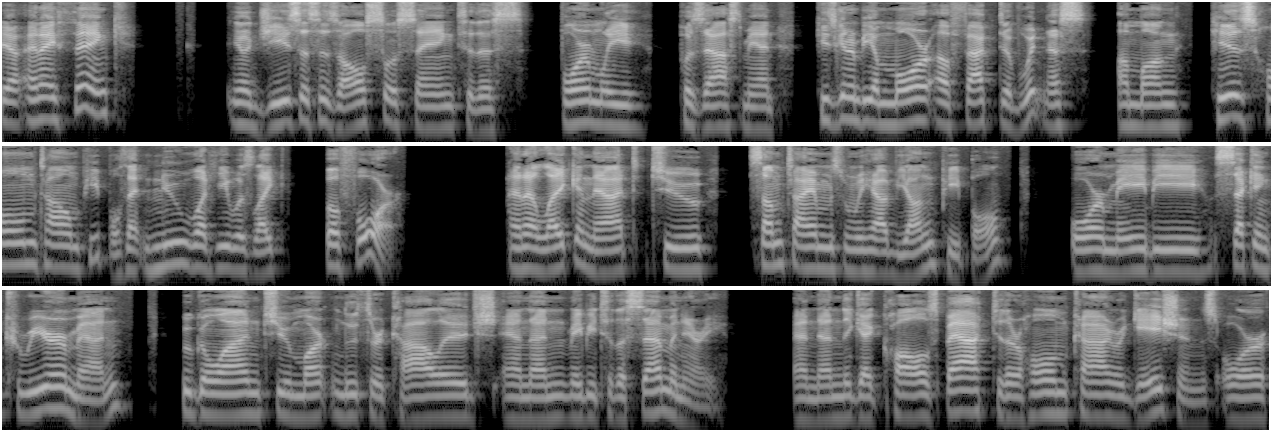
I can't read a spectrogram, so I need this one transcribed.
Yeah, and I think you know, Jesus is also saying to this formerly possessed man, he's going to be a more effective witness among his hometown people that knew what he was like before. And I liken that to sometimes when we have young people or maybe second career men who go on to Martin Luther College and then maybe to the seminary. And then they get calls back to their home congregations or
